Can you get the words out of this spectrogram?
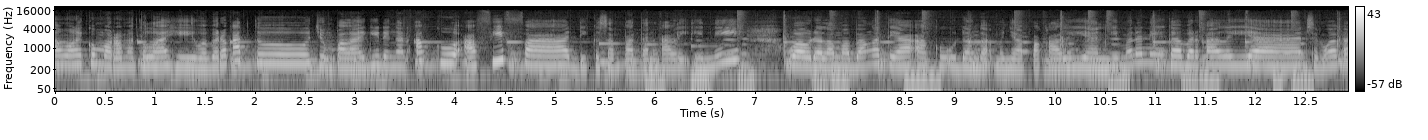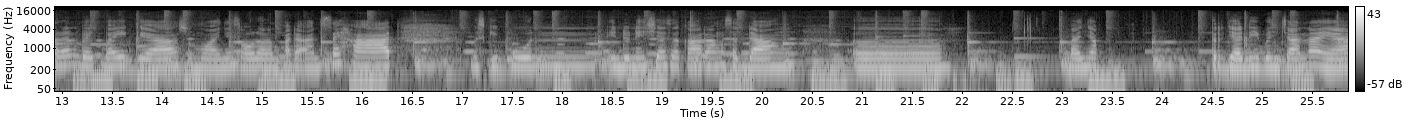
assalamualaikum warahmatullahi wabarakatuh. Jumpa lagi dengan aku Afifa di kesempatan kali ini. Wah, udah lama banget ya. Aku udah nggak menyapa kalian. Gimana nih kabar kalian? Semoga kalian baik-baik ya. Semuanya selalu dalam keadaan sehat. Meskipun Indonesia sekarang sedang uh, banyak terjadi bencana ya.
